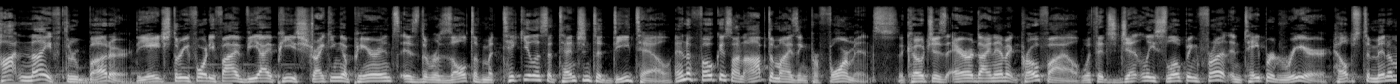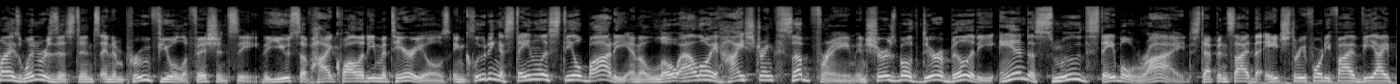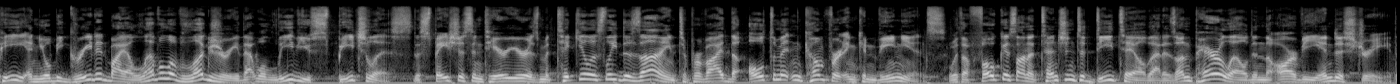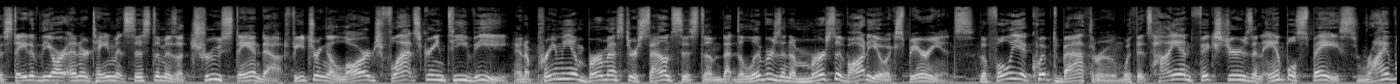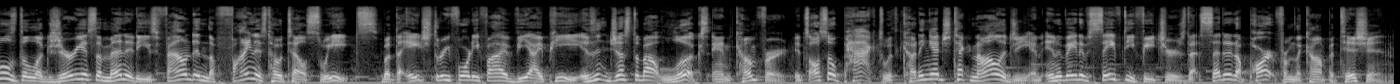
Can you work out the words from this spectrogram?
hot knife through butter. The H345 VIP's striking appearance is the result of meticulous attention to detail and a focus on optimizing performance. The coach's aerodynamic profile, with its gently sloping front and tapered rear, rear helps to minimize wind resistance and improve fuel efficiency. The use of high quality materials, including a stainless steel body and a low alloy high strength subframe, ensures both durability and a smooth, stable ride. Step inside the H345 VIP and you'll be greeted by a level of luxury that will leave you speechless. The spacious interior is meticulously designed to provide the ultimate in comfort and convenience, with a focus on attention to detail that is unparalleled in the RV industry. The state of the art entertainment entertainment system is a true standout, featuring a large flat screen TV and a premium Burmester sound system that delivers an immersive audio experience. The fully equipped bathroom, with its high-end fixtures and ample space, rivals the luxurious amenities found in the finest hotel suites. But the H345 VIP isn't just about looks and comfort, it's also packed with cutting-edge technology and innovative safety features that set it apart from the competition.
